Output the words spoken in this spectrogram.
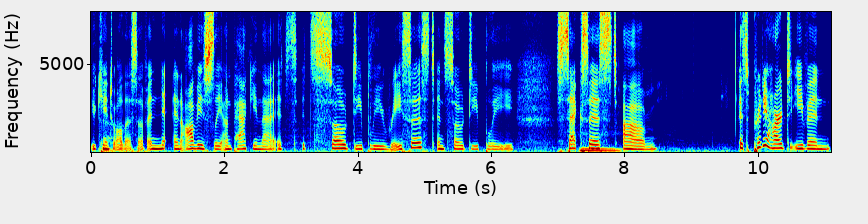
you can't yeah. do all that stuff. And and obviously unpacking that, it's it's so deeply racist and so deeply sexist. Mm. Um, it's pretty hard to even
